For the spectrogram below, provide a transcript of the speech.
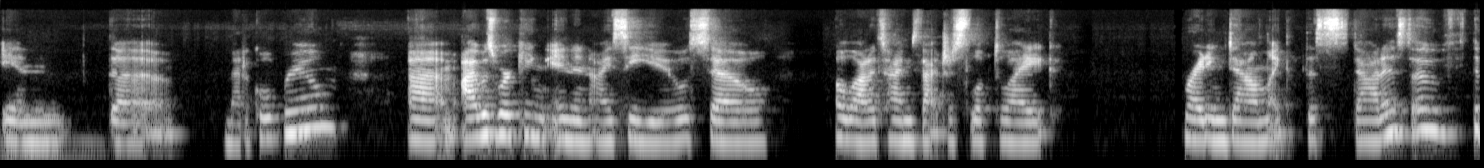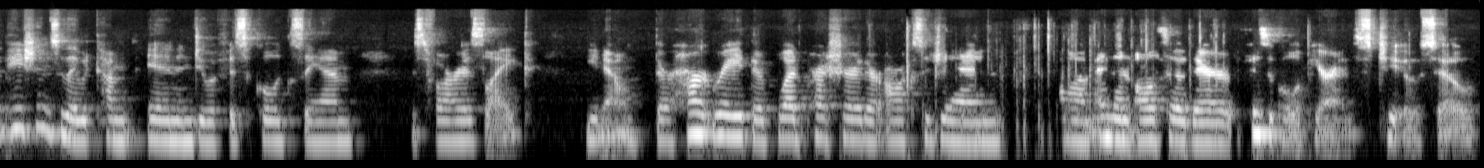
in the medical room. Um, I was working in an ICU, so a lot of times that just looked like writing down like the status of the patient. So they would come in and do a physical exam as far as like, you know, their heart rate, their blood pressure, their oxygen, um, and then also their physical appearance too. So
